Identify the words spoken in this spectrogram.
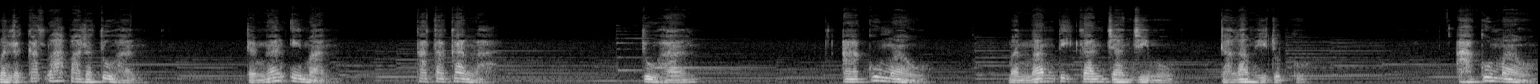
mendekatlah pada Tuhan dengan iman. Katakanlah, Tuhan, aku mau menantikan janjimu dalam hidupku. Aku mau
